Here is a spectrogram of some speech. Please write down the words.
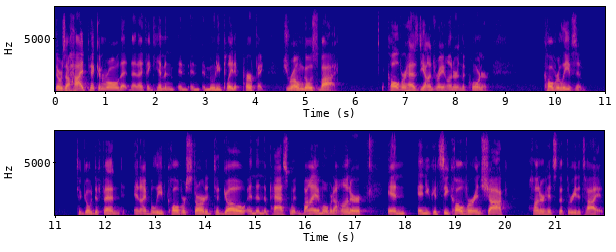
There was a high pick and roll that that I think him and, and, and Mooney played it perfect. Jerome goes by. Culver has DeAndre Hunter in the corner. Culver leaves him to go defend. And I believe Culver started to go, and then the pass went by him over to Hunter. And and you could see Culver in shock Hunter hits the three to tie it.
